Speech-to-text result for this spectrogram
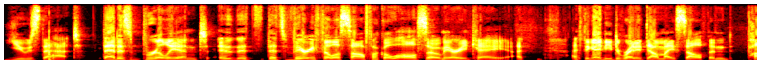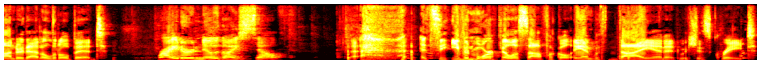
Use that. That is brilliant. It's that's very philosophical, also, Mary Kay. I, I think I need to write it down myself and ponder that a little bit. Writer, know thyself. it's even more philosophical and with thy in it, which is great.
